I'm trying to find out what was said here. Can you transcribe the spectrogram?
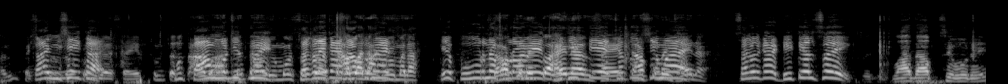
काय विषय काय? तुमचा मग काम होत नाही. सगळे काय डॉक्युमेंट हे पूर्ण पुरावे चतुर्सीमा आहे. सगळं काय डिटेल्स आहे? वाद आपसे हो रहे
